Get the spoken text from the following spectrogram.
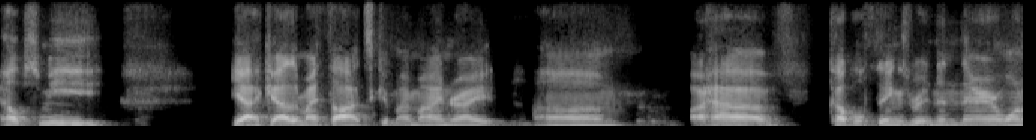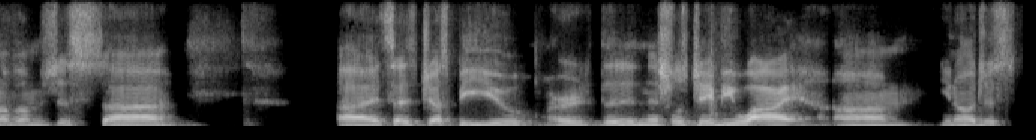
helps me, yeah, gather my thoughts, get my mind right. Um, I have a couple things written in there. One of them is just uh, uh, it says "just be you" or the initials JBY. Um, you know, just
